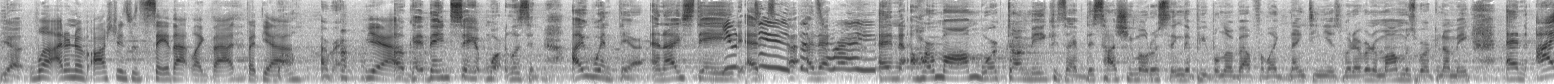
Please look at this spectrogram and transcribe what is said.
Yeah. well, I don't know if Austrians would say that like that, but yeah. All right. Yeah. Okay, they'd say it more. Listen, I went there and I stayed. You at, did, at- that's at- right. And her mom worked on me because I have this Hashimoto's thing that people know about for like 19 years, whatever. And her mom was working on me, and I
